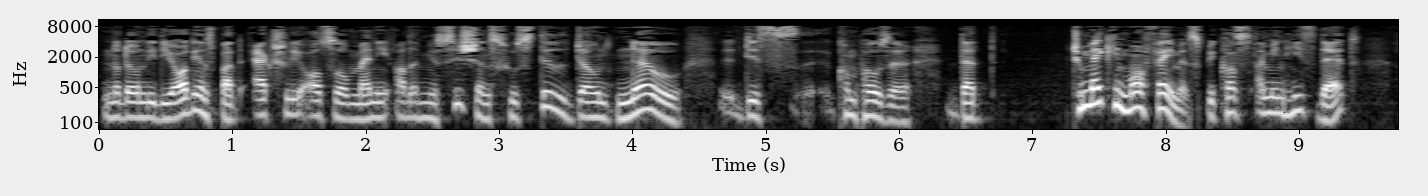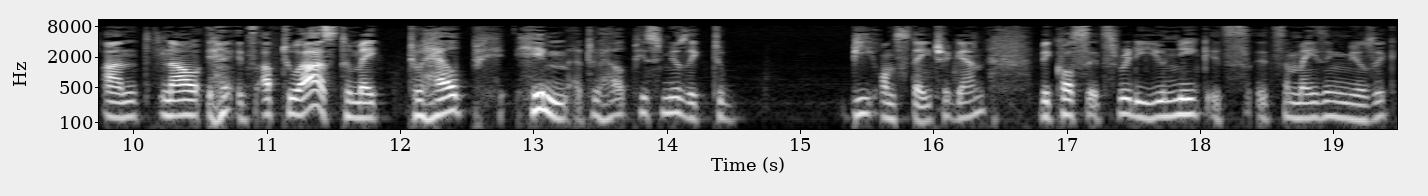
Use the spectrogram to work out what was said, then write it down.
not only the audience but actually also many other musicians who still don't know this composer that to make him more famous because I mean he's dead and now it's up to us to make to help him to help his music to be on stage again because it's really unique. It's it's amazing music,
